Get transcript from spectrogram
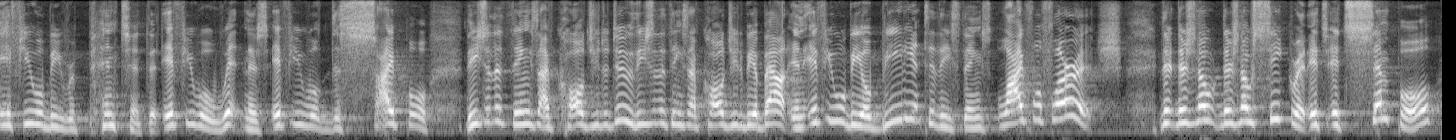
if you will be repentant, that if you will witness, if you will disciple, these are the things I've called you to do. These are the things I've called you to be about. And if you will be obedient to these things, life will flourish. There's no, there's no secret. It's, it's simple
